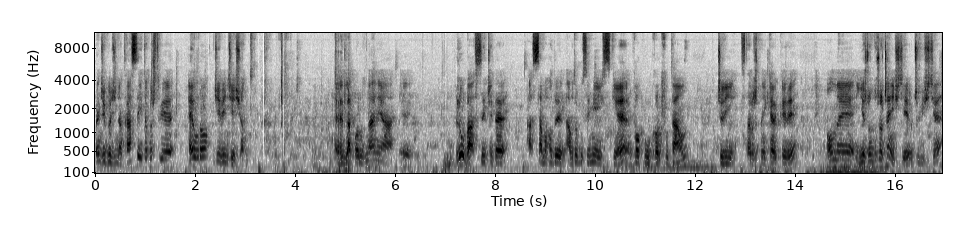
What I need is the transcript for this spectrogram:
Będzie godzina trasy i to kosztuje euro 90. E, Dla porównania e, Blue Busy, czy te samochody, autobusy miejskie wokół Korfu Town, czyli starożytnej Kerkyry, one jeżdżą dużo częściej oczywiście,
